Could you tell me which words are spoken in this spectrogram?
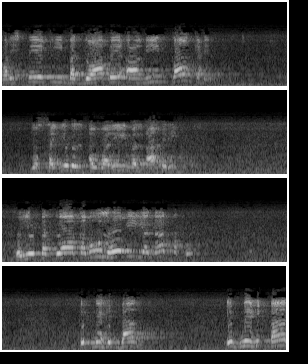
فرشتے کی بد دعا پہ آمین کون کہے؟ جو سید الاولین والآخرین۔ تو یہ بد دعا قبول ہوگی یا نہ پکو ابن حبان ابن حبان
